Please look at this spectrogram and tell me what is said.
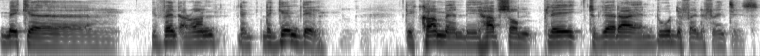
make a event around the, the game day. They come and they have some play together and do different different things.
